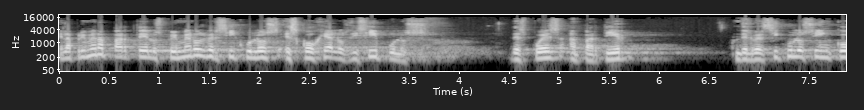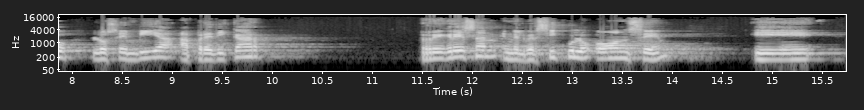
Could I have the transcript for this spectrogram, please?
En la primera parte, los primeros versículos, escoge a los discípulos. Después, a partir del versículo 5 los envía a predicar. Regresan en el versículo 11 y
